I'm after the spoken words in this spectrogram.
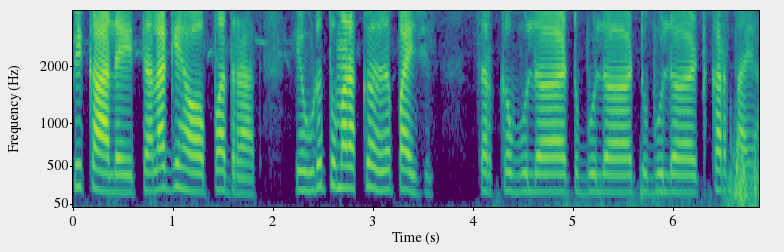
पीक आलंय त्याला घ्यावं पदरात. एवढं तुम्हाला कळलं पाहिजे. सारखं बुलट बुलट बुलट करताया.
